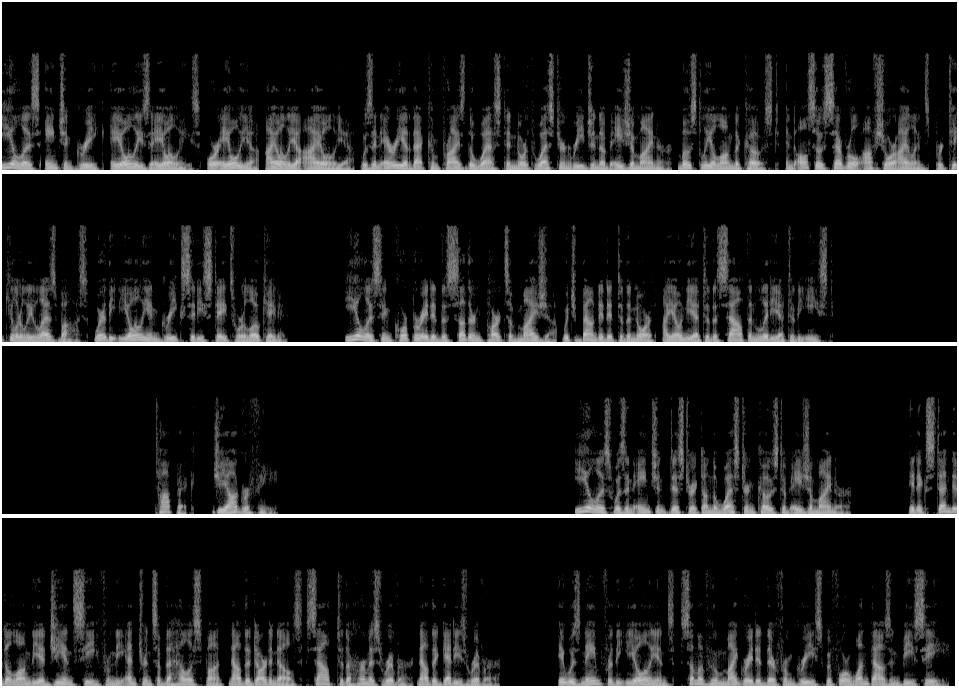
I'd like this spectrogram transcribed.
Aeolis ancient Greek, Aeolis Aeolis, or Aeolia, Iolia Iolia, was an area that comprised the west and northwestern region of Asia Minor, mostly along the coast, and also several offshore islands particularly Lesbos, where the Aeolian Greek city-states were located. Aeolis incorporated the southern parts of Mysia, which bounded it to the north, Ionia to the south and Lydia to the east. Geography Aeolis was an ancient district on the western coast of Asia Minor. It extended along the Aegean Sea from the entrance of the Hellespont now the Dardanelles south to the Hermus River now the Gediz River. It was named for the Aeolians, some of whom migrated there from Greece before 1000 BC.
